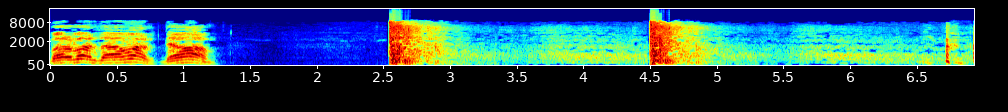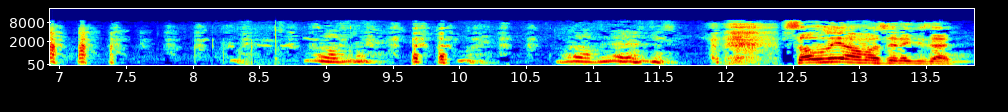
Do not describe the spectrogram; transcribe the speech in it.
var var daha var. Devam. Murat? Murat nerede? Sallıyor ama seni güzel.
